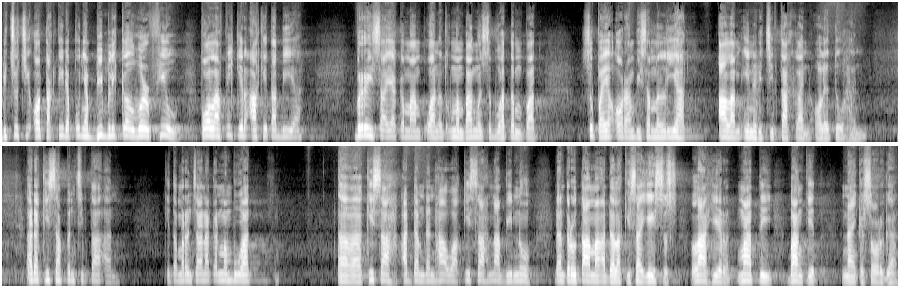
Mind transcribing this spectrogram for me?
dicuci otak tidak punya biblical worldview, pola pikir Alkitabiah. Beri saya kemampuan untuk membangun sebuah tempat supaya orang bisa melihat alam ini diciptakan oleh Tuhan. Ada kisah penciptaan. Kita merencanakan membuat uh, kisah Adam dan Hawa, kisah Nabi Nuh, dan terutama adalah kisah Yesus lahir, mati, bangkit, naik ke sorga.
